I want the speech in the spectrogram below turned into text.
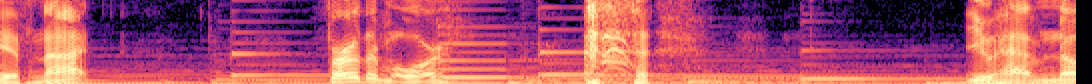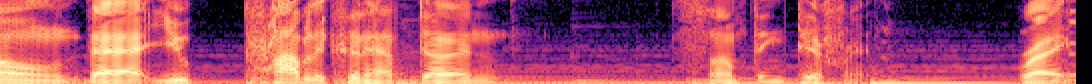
If not, Furthermore, you have known that you probably could have done something different, right?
